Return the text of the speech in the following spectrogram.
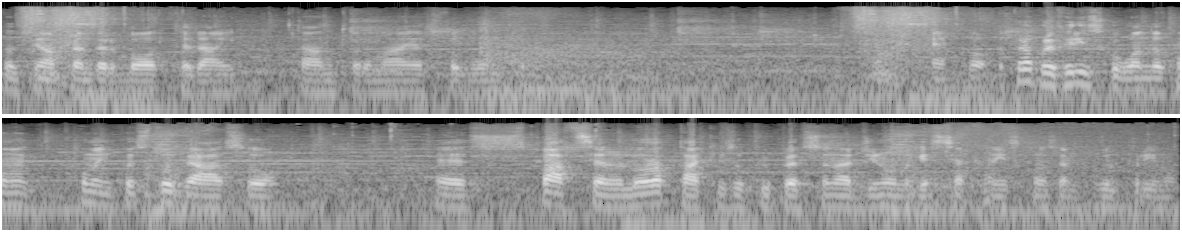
Continua a prendere botte, dai. Tanto ormai a sto punto. Ecco, però preferisco quando, come, come in questo caso, eh, spaziano i loro attacchi su più personaggi, non che si accaniscono sempre sul primo.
